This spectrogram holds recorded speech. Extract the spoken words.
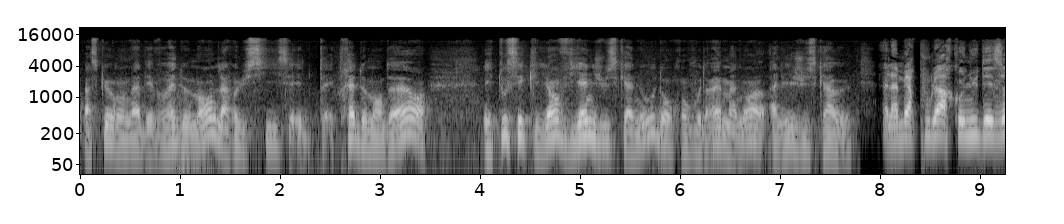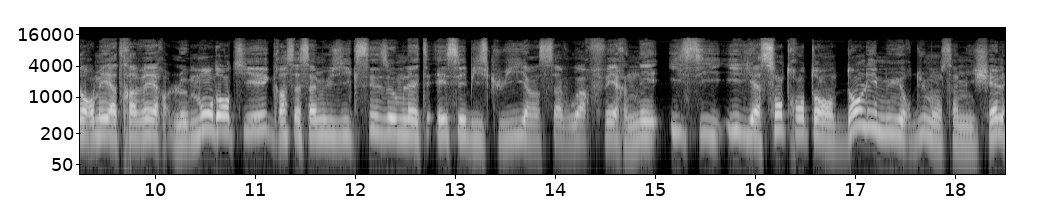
Parce qu'on a des vraies demandes. La Russie c'est très- demandeur. Et tous ces clients viennent jusqu'à nous, donc on voudrait maintenant aller jusqu'à eux. La mère Poulard connue désormais à travers le monde entier grâce à sa musique, ses omelettes et ses biscuits. Un savoir-faire né ici il y a 130 ans dans les murs du Mont Saint-Michel.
